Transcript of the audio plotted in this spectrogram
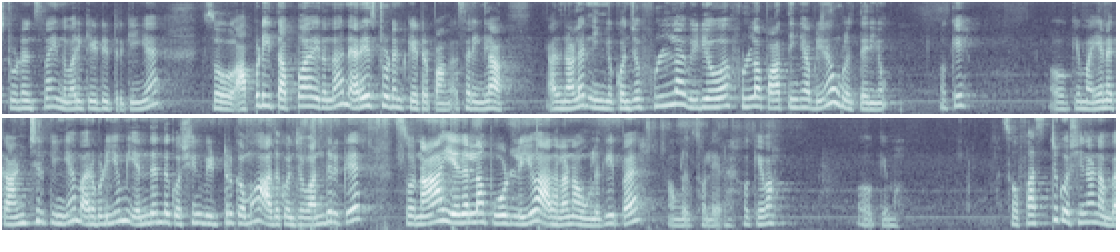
students தான் இந்த மாதிரி கேட்டுட்ருக்கீங்க ஸோ அப்படி தப்பாக இருந்தால் நிறைய ஸ்டூடெண்ட் கேட்டிருப்பாங்க. சரிங்களா? அதனால் நீங்கள் கொஞ்சம் ஃபுல்லாக வீடியோவை ஃபுல்லாக பார்த்தீங்க அப்படின்னா உங்களுக்கு தெரியும். ஓகே ஓகேம்மா. எனக்கு அனுப்பிச்சிருக்கீங்க. மறுபடியும் எந்தெந்த கொஷின் விட்டுருக்கோமோ அது கொஞ்சம் வந்திருக்கு. ஸோ நான் எதெல்லாம் போடலையோ அதெல்லாம் நான் உங்களுக்கு இப்போ உங்களுக்கு சொல்லிடுறேன். ஓகேவா ஓகேம்மா. ஸோ ஃபஸ்ட்டு கொஷினாக நம்ம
